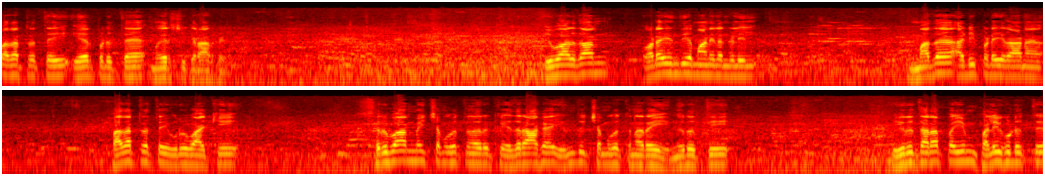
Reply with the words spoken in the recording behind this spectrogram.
பதற்றத்தை ஏற்படுத்த முயற்சிக்கிறார்கள். இவ்வாறு தான் வட இந்திய மாநிலங்களில் மத அடிப்படையிலான பதற்றத்தை உருவாக்கி சிறுபான்மை சமூகத்தினருக்கு எதிராக இந்து சமூகத்தினரை நிறுத்தி இருதரப்பையும் பலி கொடுத்து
